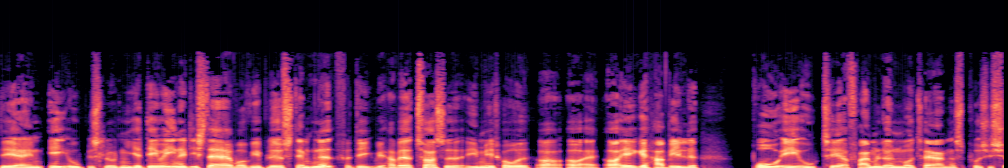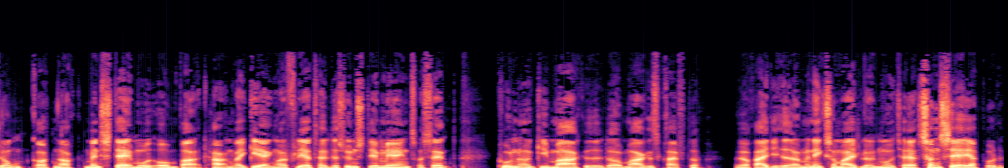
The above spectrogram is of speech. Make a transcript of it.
det er en EU-beslutning, ja, det er jo en af de steder, hvor vi er blevet stemt ned, fordi vi har været tosset i mit hoved, og, og, og ikke har ville bruge EU til at fremme lønmodtagernes position godt nok, men derimod åbenbart har en regering og et flertal, der synes, det er mere interessant kun at give markedet og markedskræfter øh, rettigheder, men ikke så meget lønmodtager. Sådan ser jeg på det.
